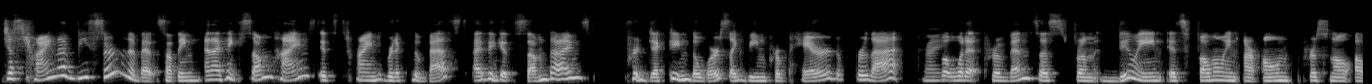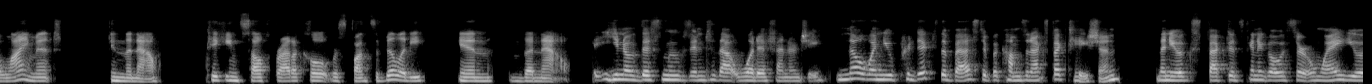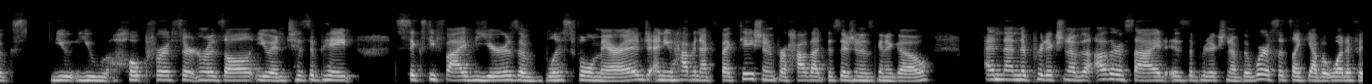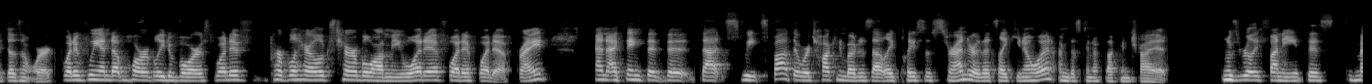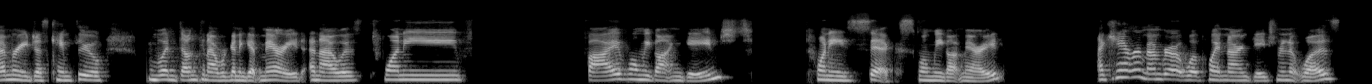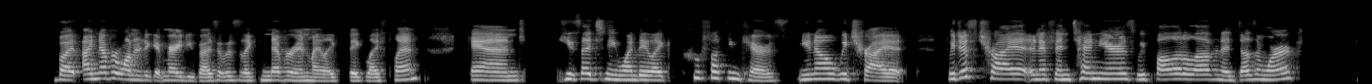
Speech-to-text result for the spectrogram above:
just trying to be certain about something. And I think sometimes it's trying to predict the best. I think it's sometimes predicting the worst, like being prepared for that. Right. But what it prevents us from doing is following our own personal alignment in the now, taking self radical responsibility in the now. You know, this moves into that what if energy. No, when you predict the best, it becomes an expectation. Then you expect it's going to go a certain way. You ex- you you hope for a certain result. You anticipate 65 years of blissful marriage and you have an expectation for how that decision is going to go. And then the prediction of the other side is the prediction of the worst. It's like yeah but what if it doesn't work? What if we end up horribly divorced? What if purple hair looks terrible on me? What if what if what if right and i think that the that sweet spot that we're talking about is that like place of surrender that's like you know what i'm just to fucking try it it was really funny. This memory just came through when Dunk and I were to get married, and I was 25 when we got engaged, 26 when we got married. I can't remember at what point in our engagement it was, but I never wanted to get married, you guys. It was like never in my like big life plan. And he said to me one day, like, who fucking cares? You know, we try it. We just try it. And if in 10 years we fall out of love and it doesn't work,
